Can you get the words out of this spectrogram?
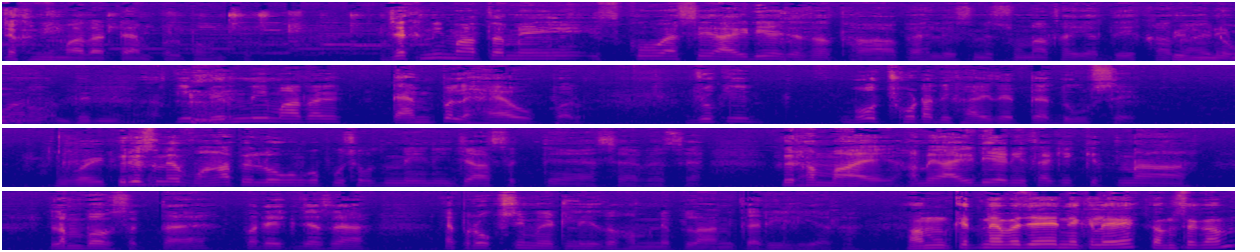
जखनी माता टेंपल पहुँचे। जखनी माता में इसको ऐसे आइडिया जैसा था पहले इसने सुना था या देखा था कि बिरनी माता टेंपल है ऊपर जो कि बहुत छोटा दिखाई देता है दूर से। फिर इसने वहाँ पे लोगों को पूछा नहीं नहीं जा सकते हैं ऐसा वैसा। फिर हम आए। हमें आइडिया नहीं था कि कितना लंबा हो सकता है पर एक जैसा अप्रोक्सीमेटली तो हमने प्लान कर ही लिया था। हम कितने बजे निकले कम से कम?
